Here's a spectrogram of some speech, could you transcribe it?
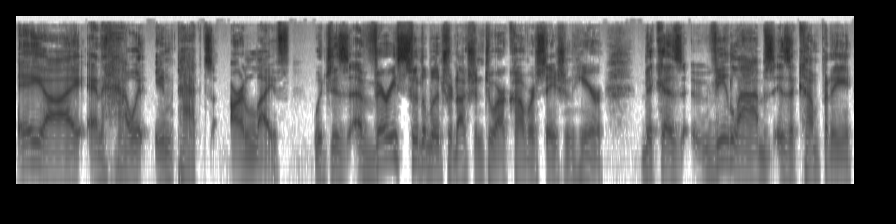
AI and how it impacts our life, which is a very suitable introduction to our conversation here because Vi Labs is a company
